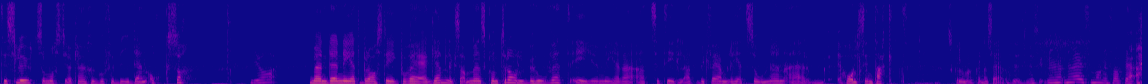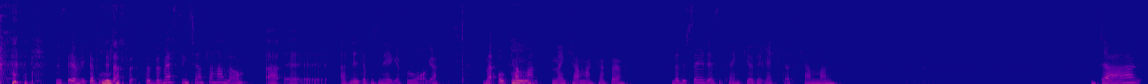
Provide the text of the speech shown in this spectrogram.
Till slut så måste jag kanske gå förbi den också. Ja, Men den är ett bra steg på vägen liksom. Men kontrollbehovet är ju mera att se till att bekvämlighetszonen är, hålls intakt. Skulle man kunna säga. precis. Nu, nu, är det så många saker här. Ska se om vi kan få till det. För, för bemästringskänsla handlar om att, eh, att lita på sin egen förmåga. Men, och kan Mm. man, men kan man kanske, när du säger det så tänker jag direkt att kan man där,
